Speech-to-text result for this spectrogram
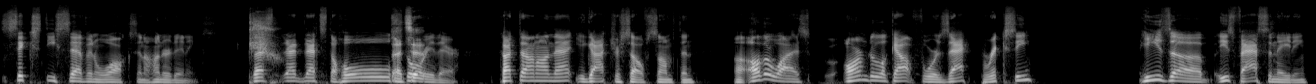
67 walks in 100 innings. That's that, that's the whole That's story it. there. Cut down on that, you got yourself something. Uh, otherwise, arm to look out for Zach Brixey. He's uh he's fascinating.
